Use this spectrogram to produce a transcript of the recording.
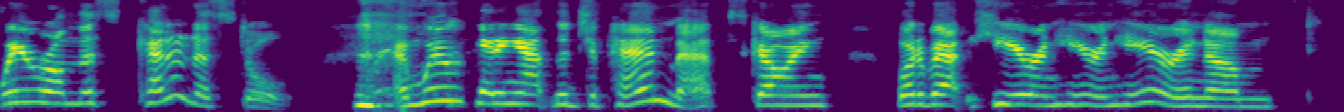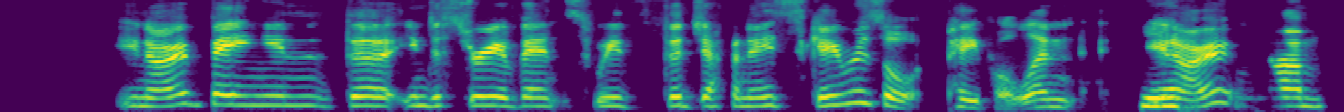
we were on this Canada stall, and we were getting out the Japan maps, going, "What about here and here and here?" And um, you know, being in the industry events with the Japanese ski resort people, and you know, um,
